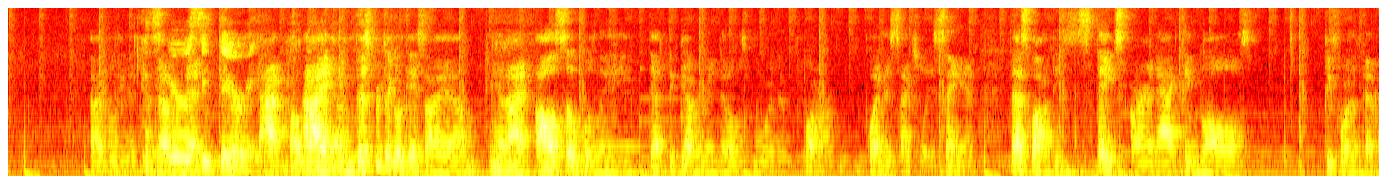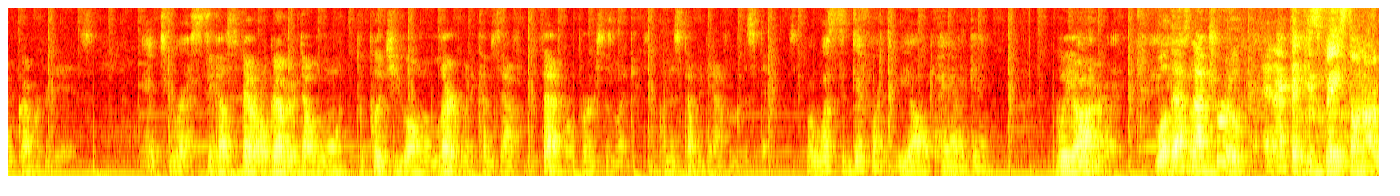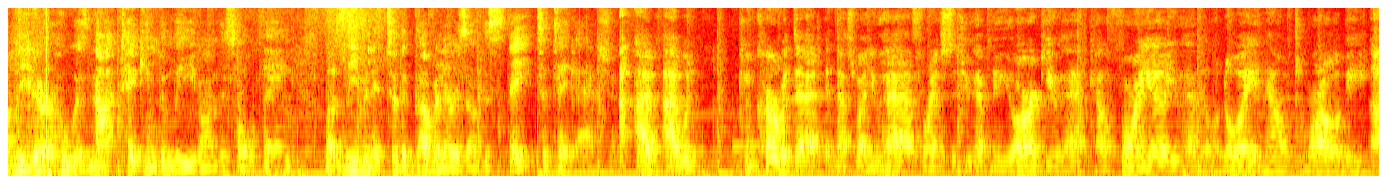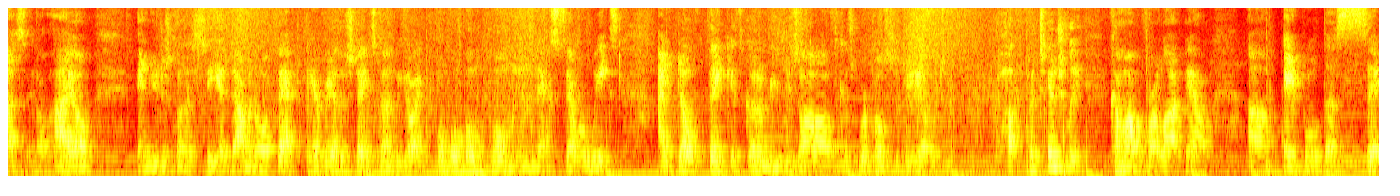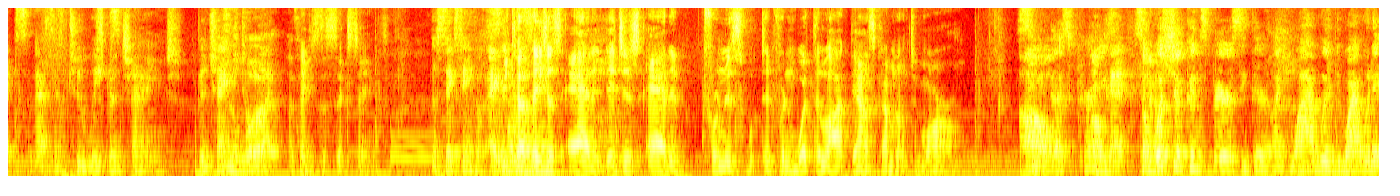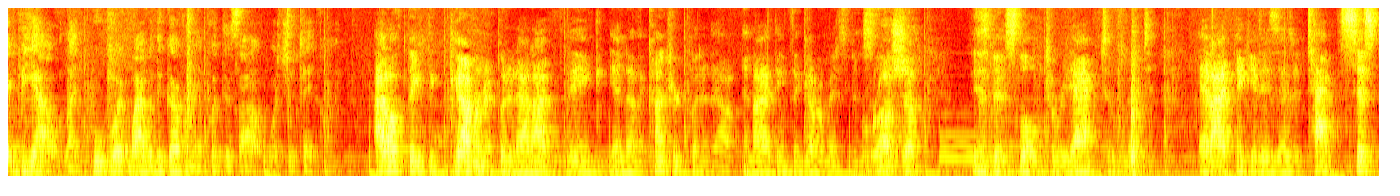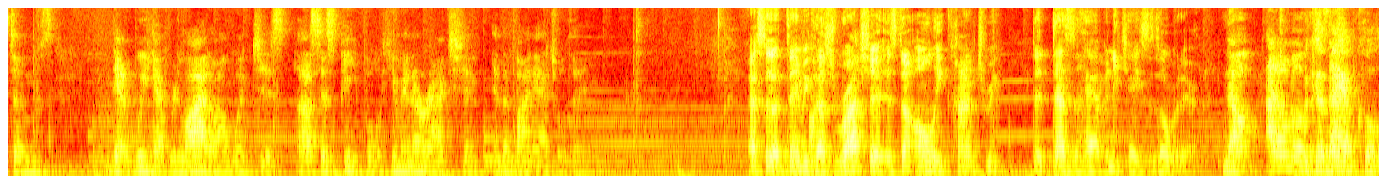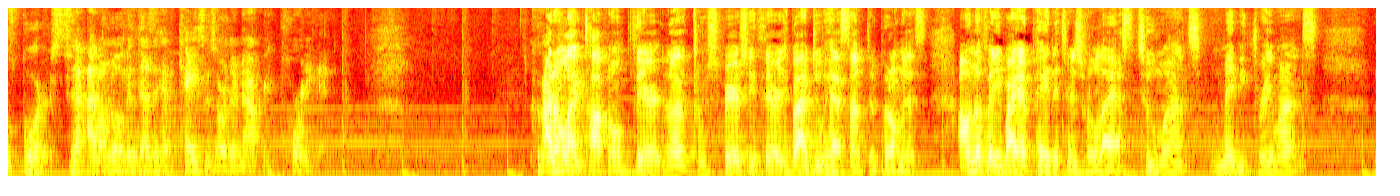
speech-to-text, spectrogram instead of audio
I believe that the Conspiracy government. theory. I, Hold on. I, now. in this particular case, I am, Mhm. and I also believe that the government knows more than what it's actually saying. That's why these states are enacting laws before the federal government is, Interesting. because the federal government don't want to put you on alert when it comes down from the federal versus like when it's coming down from the states. But what's the difference? We all panicking. We are. Anyway. Well, that's not true. And I think it's based on our leader who is not taking the lead on this whole thing, but leaving it to the governors of the state to take action. I, I would concur with that, and that's why you have, for instance, you have New York, you have California, you have Illinois, and now tomorrow will be us in Ohio, and you're just going to see a domino effect. Every other state's going to be like boom, boom, boom, boom in the next several weeks. I don't think it's going to be resolved because we're supposed to be able to potentially come off of our lockdown um, April the 6th, and that's in two weeks. It's been changed. Been changed To to what? what? I think it's the 16th. The 16th of April. Because they just added, they just added from this to, from what the lockdown's coming on tomorrow. Oh, that's crazy. okay. So Yeah. what's your conspiracy theory? Like why would why would it be out? Like who what, why would the government put this out? What's your take on it? I don't think the government put it out. I think another country put it out, and I think the government has been slow. Russia. has been slow to react to it, and I think it is an attack systems that we have relied on, which is us as people, human interaction, and the financial thing. That's a good thing because Russia is the only country that doesn't have any cases over there. Now, I don't know if Because it's they not- have closed borders too. Now, I don't know if it doesn't have cases or they're not reporting it. I don't like talking on theory, uh, conspiracy theories, but I do have something to put on this. I don't know if anybody had paid attention for the last two months, maybe three months.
